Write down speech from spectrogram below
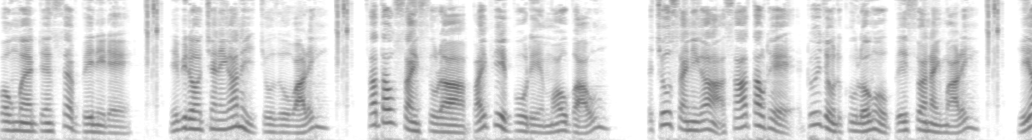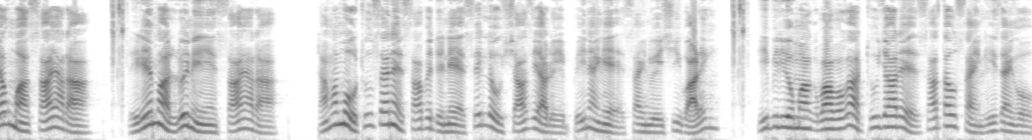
ပုံမှန်တင်ဆက်ပေးနေတဲ့နေပြည်တော် channel ကနေကြိုဆိုပါရစေစားတောက်ဆိုင်ဆိုတာဘိုက်ဖြစ်ပို့တယ်မဟုတ်ပါဘူးတချို့ဆိုင်တွေကအစားတောက်တဲ့အတွေ့အကြုံတစ်ခုလုံးကိုပေးစွမ်းနိုင်ပါတယ်ရေအောက်မှာစားရတာလေထဲမှာလွင့်နေရင်စားရတာဒါမှမဟုတ်ထူးဆန်းတဲ့စားပစ်တွေနဲ့စိတ်လှုပ်ရှားစရာတွေပေးနိုင်တဲ့ဆိုင်တွေရှိပါတယ်ဒီဗီဒီယိုမှာကမ္ဘာပေါ်ကထူးခြားတဲ့စားတောက်ဆိုင်၄ဆိုင်ကို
